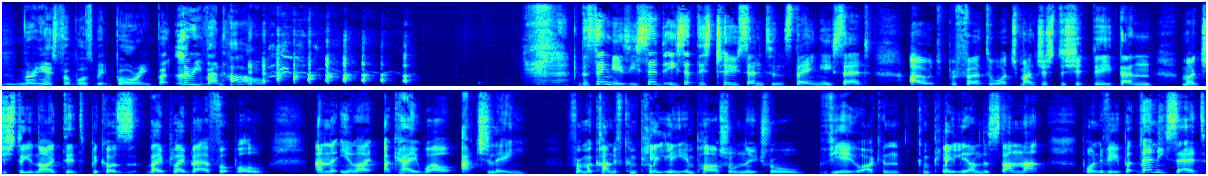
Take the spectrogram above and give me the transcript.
Mourinho's football's a bit boring," but Louis Van Gaal, the thing is, he said he said this two sentence thing. He said, "I would prefer to watch Manchester City than Manchester United because they play better football." And you're like, okay, well, actually, from a kind of completely impartial, neutral view, I can completely understand that point of view. But then he said,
